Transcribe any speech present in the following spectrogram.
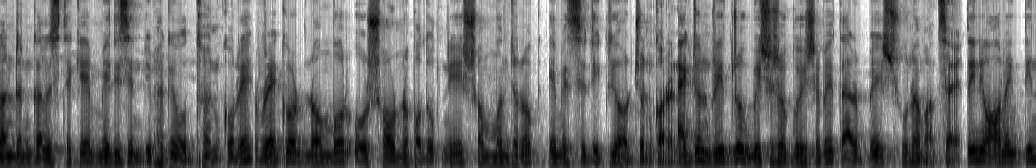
লন্ডন কলেজ থেকে মেডিসিন বিভাগে অধ্যয়ন করে রেকর্ড নম্বর ও স্বর্ণ পদক নিয়ে সম্মানজনক এমএসসি ডিগ্রি অর্জন করেন। একজন হৃদরোগ বিশেষজ্ঞ হিসেবে তার বেশ সুনাম আছে। তিনি অনেকদিন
